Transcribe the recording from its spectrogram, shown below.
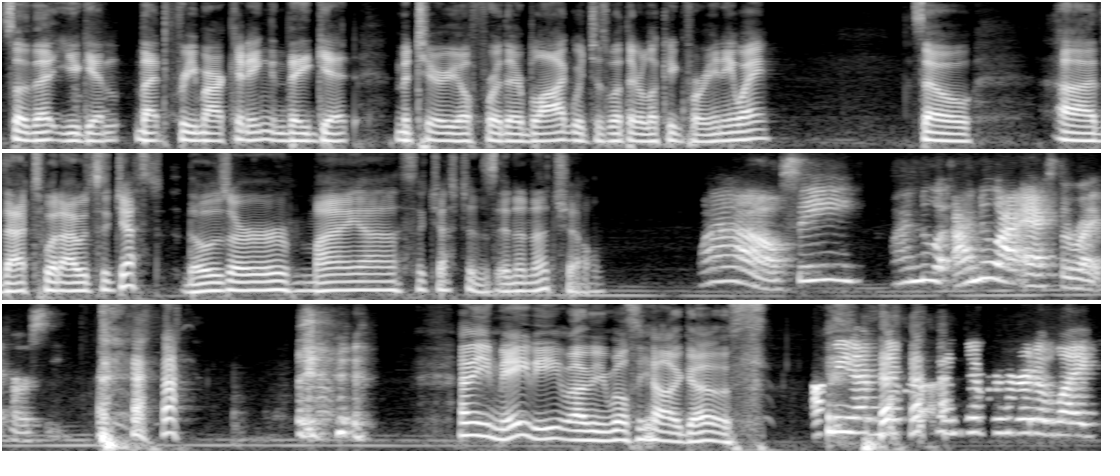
so that you get that free marketing and they get material for their blog, which is what they're looking for anyway. So uh, that's what I would suggest. Those are my uh, suggestions in a nutshell. Wow. See, I knew I knew I asked the right person. I mean, maybe. I mean, we'll see how it goes. I mean, I've never, I've never heard of like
